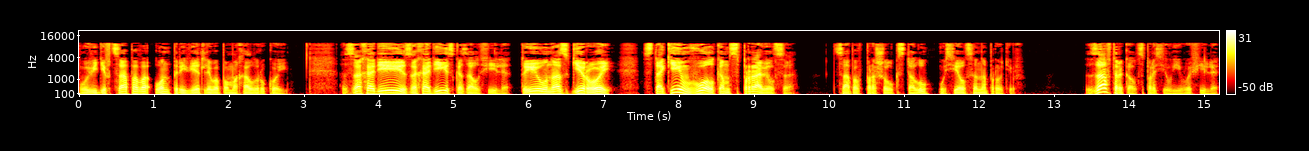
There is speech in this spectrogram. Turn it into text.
Увидев Цапова, он приветливо помахал рукой. «Заходи, заходи», — сказал Филя. «Ты у нас герой. С таким волком справился». Цапов прошел к столу, уселся напротив. «Завтракал?» — спросил его Филя.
